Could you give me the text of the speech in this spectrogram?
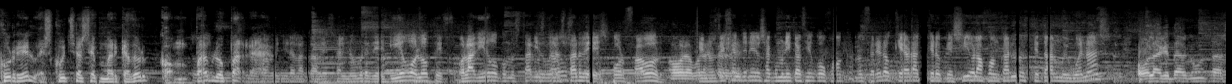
Ocurre lo escuchas en marcador con Pablo Parra. Va a venir a la cabeza el nombre de Diego López. Hola Diego, ¿cómo estás? Buenas tardes. Por favor, que nos dejen tener esa comunicación con Juan Carlos Ferrero, que ahora creo que sí. Hola Juan Carlos, ¿qué tal? Muy buenas. Hola, ¿qué tal? ¿Cómo estás?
